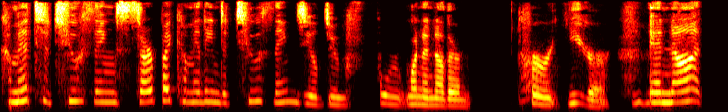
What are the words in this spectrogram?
Commit to two things. Start by committing to two things you'll do for one another per year mm-hmm. and not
